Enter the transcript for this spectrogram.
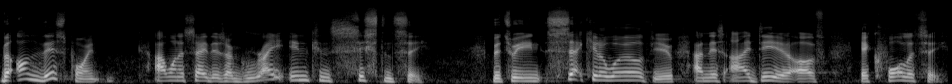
But on this point, I want to say there's a great inconsistency between secular worldview and this idea of equality.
